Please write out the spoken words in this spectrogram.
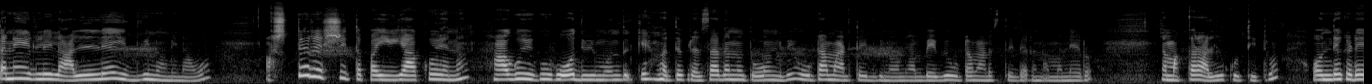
ಹೋಗ್ತಾನೆ ಇರಲಿಲ್ಲ, ಅಲ್ಲೇ ಇದ್ವಿ ನೋಡಿ ನಾವು. ಅಷ್ಟು ರಶ್ ಇತ್ತಪ್ಪ ಯಾಕೋ ಏನೋ, ಹಾಗೂ ಹೀಗೂ ಹೋದ್ವಿ ಮುಂದಕ್ಕೆ, ಮತ್ತು ಪ್ರಸಾದನೂ ತೊಗೊಂಡ್ವಿ. ಊಟ ಮಾಡ್ತಾಯಿದ್ವಿ ನೋಡಿ, ನಮ್ಮ ಬೇಬಿ ಊಟ ಮಾಡಿಸ್ತಿದ್ದಾರೆ ನಮ್ಮ ಮನೆಯವರು. ನಮ್ಮ ಅಕ್ಕರು ಅಲ್ಲಿ ಕೂತಿದ್ರು. ಒಂದೇ ಕಡೆ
